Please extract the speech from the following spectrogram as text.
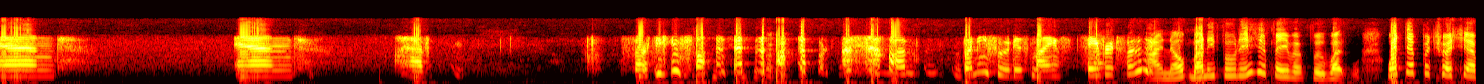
and and I have sardines on it. um, bunny food is my favorite food. I know bunny food is your favorite food. What what did Patricia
